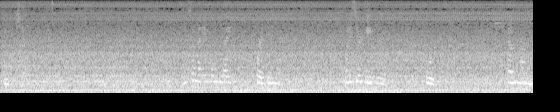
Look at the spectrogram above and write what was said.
Okay, siya. Ano sa man imong like for dinner? What is your favorite food? Tell mommy.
